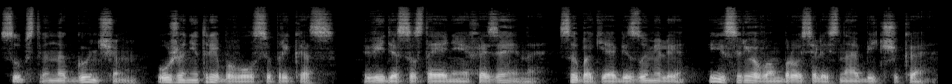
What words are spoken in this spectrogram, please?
Собственно, гончим уже не требовался приказ. Видя состояние хозяина, собаки обезумели и с ревом бросились на обидчика.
